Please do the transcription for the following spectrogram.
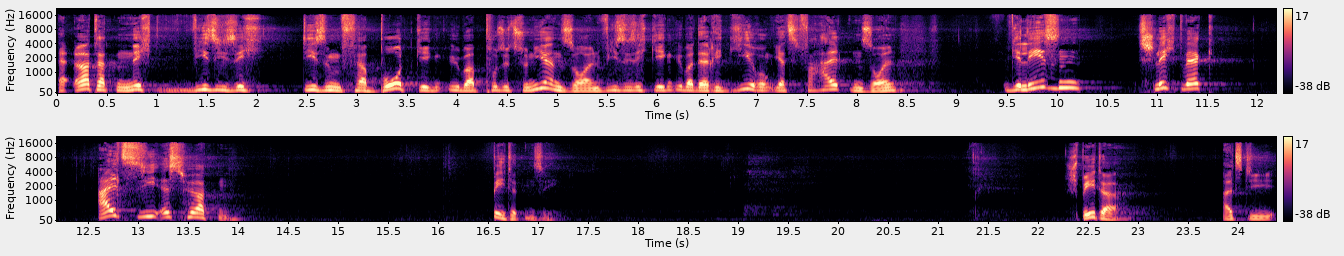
erörterten nicht, wie sie sich diesem Verbot gegenüber positionieren sollen, wie sie sich gegenüber der Regierung jetzt verhalten sollen. Wir lesen schlichtweg, als sie es hörten, beteten sie. Später, als die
